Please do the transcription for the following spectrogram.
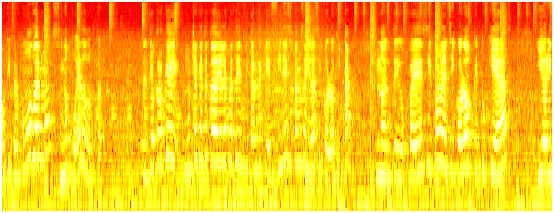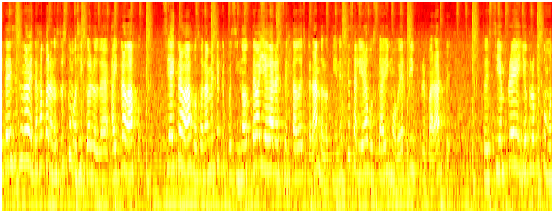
Ok, pero ¿cómo duermo si no puedo, doctor? Entonces yo creo que mucha gente todavía le falta identificar de que sí necesitamos ayuda psicológica. No, te digo, puedes ir con el psicólogo que tú quieras. Y ahorita esa es una ventaja para nosotros como psicólogos, hay trabajo. Sí hay trabajo, solamente que pues si no te va a llegar sentado esperándolo, tienes que salir a buscar y moverte y prepararte. Entonces siempre, yo creo que como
